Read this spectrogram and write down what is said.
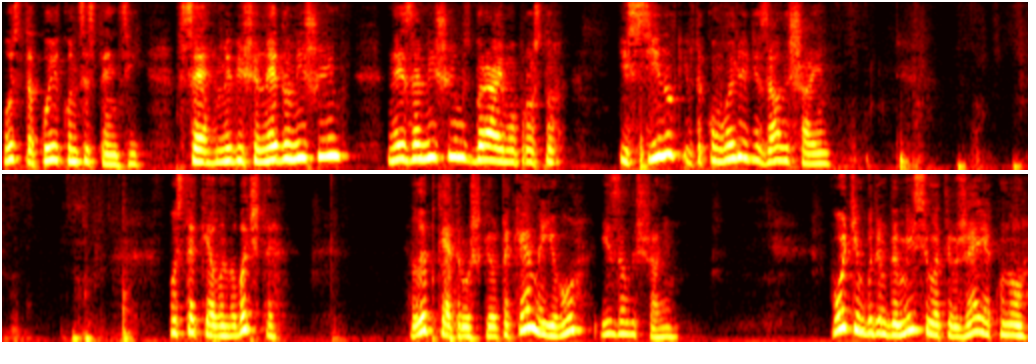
ось такої консистенції. Все, ми більше не домішуємо, не замішуємо, збираємо просто із сінок і в такому вигляді залишаємо. Ось таке воно, бачите? Липке трошки, отаке ми його і залишаємо. Потім будемо домісювати вже, як воно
